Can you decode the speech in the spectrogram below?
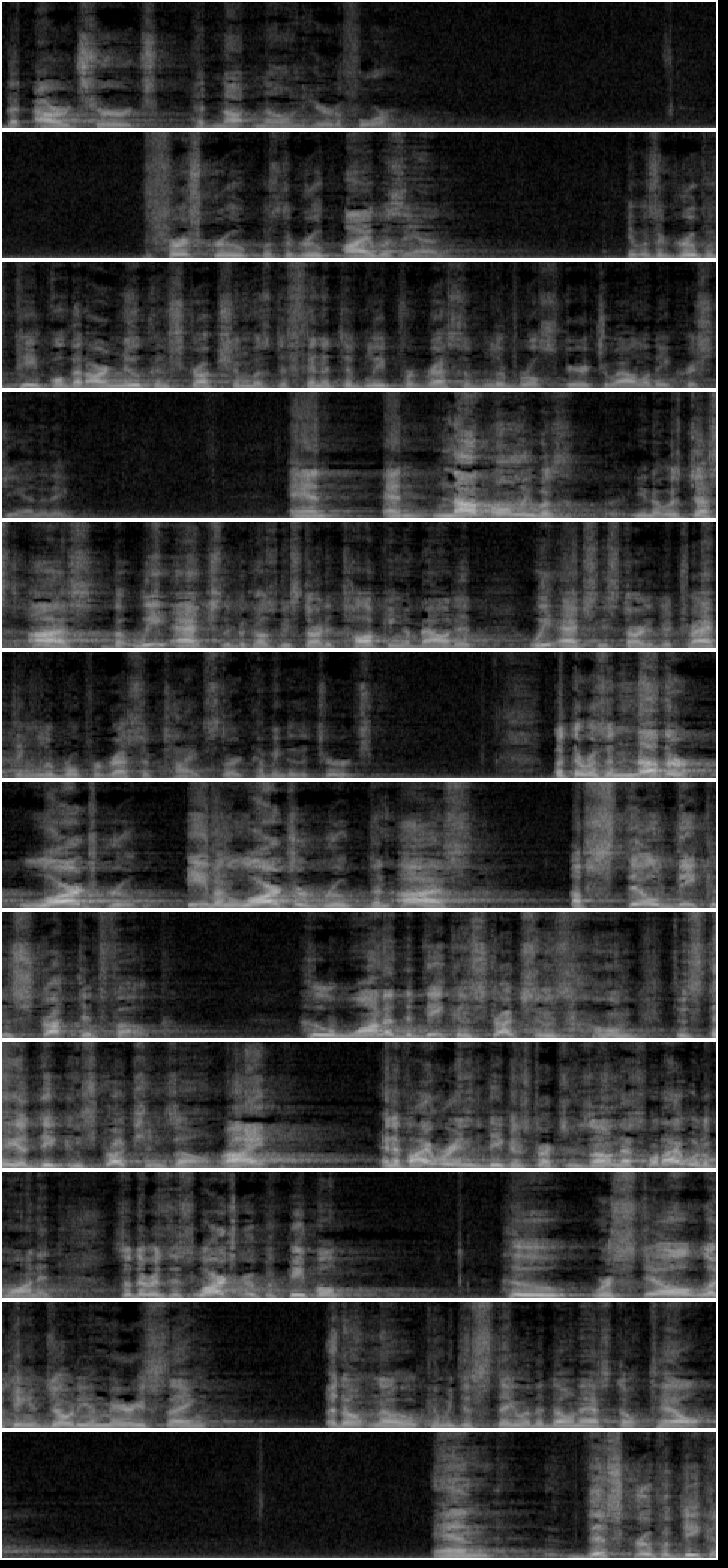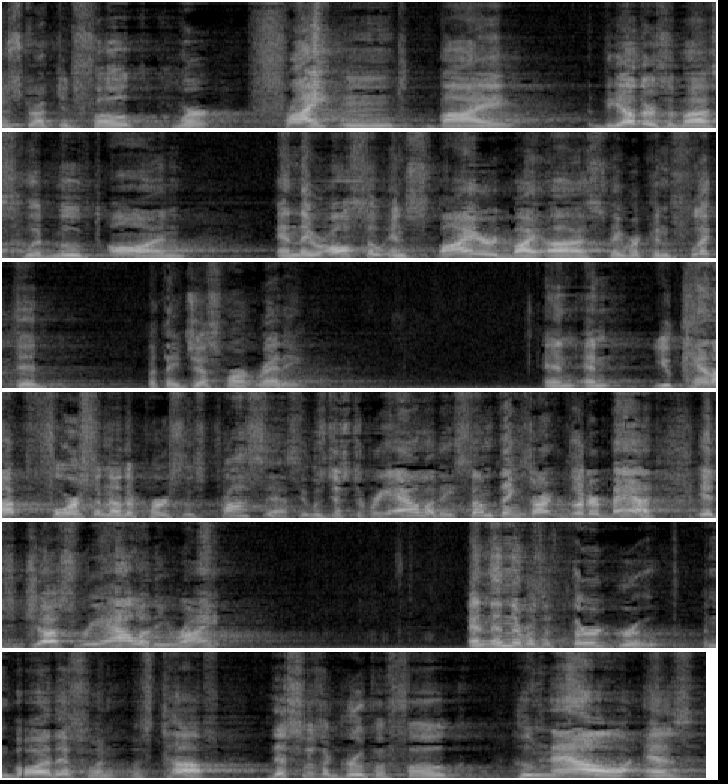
that our church had not known heretofore. The first group was the group I was in. It was a group of people that our new construction was definitively progressive liberal spirituality Christianity. And, and not only was, you know, it was just us, but we actually, because we started talking about it, we actually started attracting liberal progressive types, started coming to the church. But there was another large group, even larger group than us, of still deconstructed folk who wanted the deconstruction zone to stay a deconstruction zone, right? And if I were in the deconstruction zone, that's what I would have wanted. So there was this large group of people who were still looking at Jody and Mary saying, I don't know. Can we just stay with a don't ask, don't tell? And this group of deconstructed folk were frightened by the others of us who had moved on, and they were also inspired by us. They were conflicted, but they just weren't ready. And, and you cannot force another person's process. It was just a reality. Some things aren't good or bad. It's just reality, right? And then there was a third group, and boy, this one was tough. This was a group of folk who now, as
